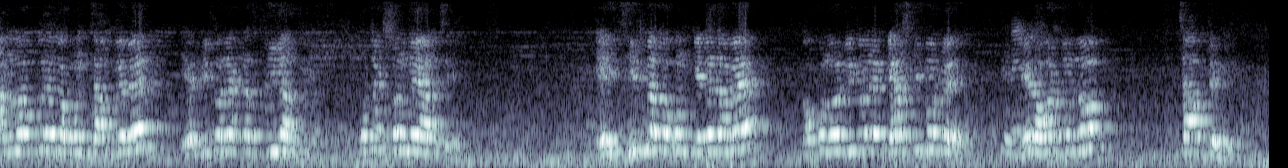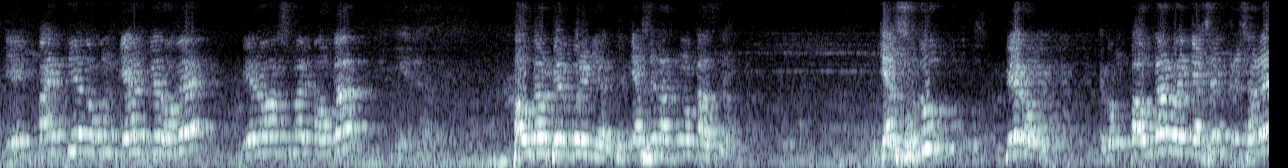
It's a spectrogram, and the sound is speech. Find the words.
আনলক করে যখন চাপ দেবেন এর ভিতরে একটা সিল আছে প্রোটেকশন দেয়া আছে। এই সিলটা যখন কেটে যাবে তখন ওর ভিতরে গ্যাস কি করবে? বের হওয়ার জন্য চাপ দেবে। এই পাইপ দিয়ে যখন গ্যাস বের হবে, বের হওয়ার সময় পাউডার পাউডার বের করে নিয়ে আসবে। গ্যাসের আর কোনো কাজ নেই। গ্যাস শুধু বের হবে এবং পাউডার ওই গ্যাসের প্রেসারে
